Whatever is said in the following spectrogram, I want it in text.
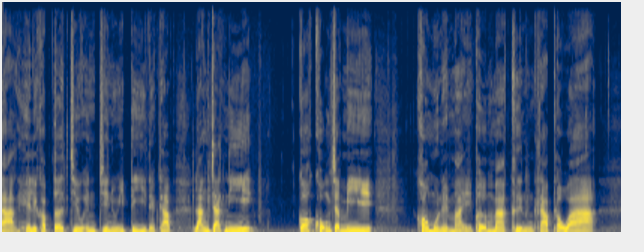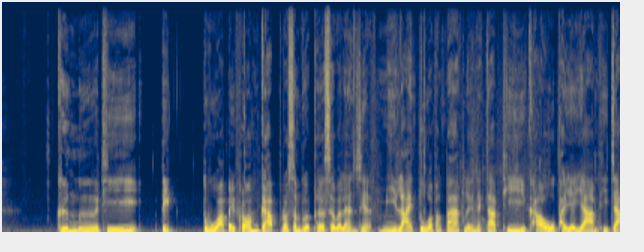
จากเฮลิคอปเตอร์จิ๋ว Ingenuity นะครับหลังจากนี้ก็คงจะมีข้อมูลใหม่ๆ เพิ่มมากขึ้นครับ เพราะว่าเครื่องมือที่ติดตัวไปพร้อมกับรถสำรวจ Perseverance เนี่ยมีหลายตัวมากๆเลยนะครับ ที่เขาพยายามที่จะ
